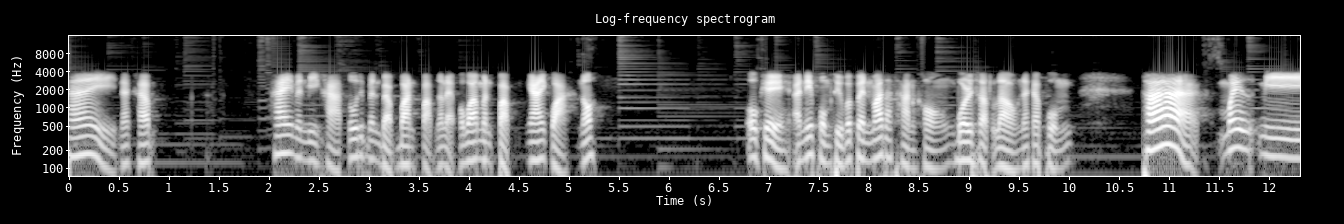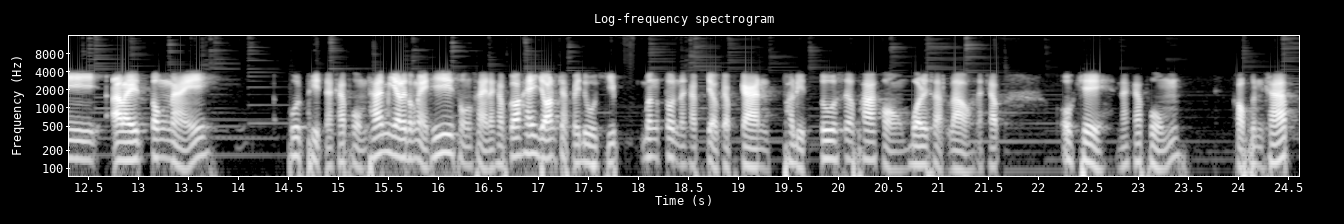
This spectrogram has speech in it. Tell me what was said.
ให้นะครับ ให้มันมีขาตู้ที่เป็นแบบบานปรับนั่นแหละ เพราะว่ามันปรับง่ายกว่าเนาะ โอเค อันนี้ผมถือว่าเป็นมาตรฐานของบริษัทเรานะครับผม ถ้าไม่มีอะไรตรงไหนพูดผิดนะครับผม ถ้ามีอะไรตรงไหนที่สงสัยนะครับ ก็ให้ย้อนกลับไปดูคลิป เบื้องต้นนะครับ เกี่ยวกับการผลิตตู้เสื้อผ้าของบริษัทเรานะครับ โอเคนะครับผม ขอบคุณครับ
